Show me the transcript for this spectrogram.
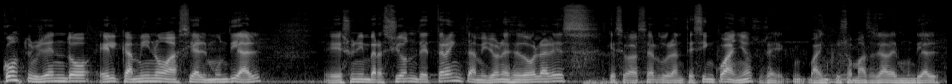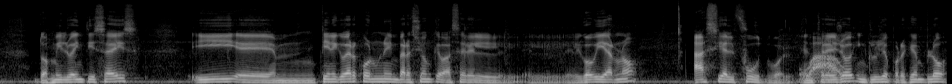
Construyendo el Camino hacia el Mundial. Es una inversión de 30 millones de dólares que se va a hacer durante cinco años, o sea, va incluso más allá del Mundial 2026 y eh, tiene que ver con una inversión que va a hacer el, el- el gobierno hacia el fútbol. Entre ellos incluye, por ejemplo,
